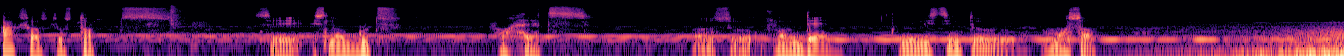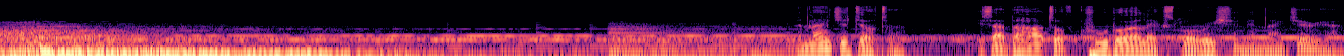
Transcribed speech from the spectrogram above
asked us to stop. Say it's not good for health. Uh, so from then, we listen to MOSOP. The Niger Delta is at the heart of crude oil exploration in Nigeria.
